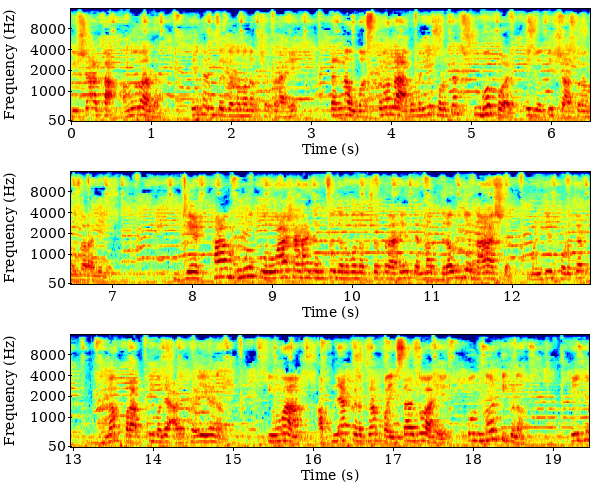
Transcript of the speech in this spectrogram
विशाखा अनुराधा हे त्यांचं जन्म नक्षत्र आहे. त्यांना वस्त्र लाभ म्हणजे थोडक्यात शुभ फळ हे ज्योतिषशास्त्रानुसार आलेले आहे. ज्येष्ठा मूळ पूर्वाषाढा ज्यांचं जन्म नक्षत्र आहे त्यांना द्रव्य नाश म्हणजे थोडक्यात धनप्राप्तीमध्ये अडथळे येणं किंवा आपल्याकडचा पैसा जो आहे तो न टिकणं हे जे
